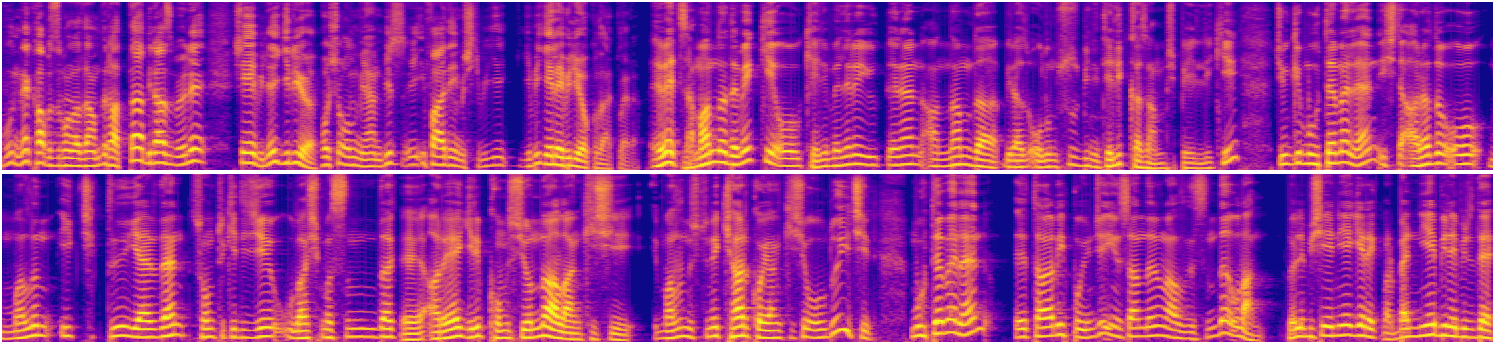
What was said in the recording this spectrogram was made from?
bu ne kabzıman adamdır hatta biraz böyle şeye bile giriyor. Hoş olmayan bir ifadeymiş gibi gibi gelebiliyor kulaklara. Evet zamanla demek ki o kelimelere yüklenen anlam da biraz olumsuz bir nitelik kazanmış belli ki. Çünkü muhtemelen işte arada o malın ilk çıktığı yerden son tüketiciye ulaşmasında e, araya girip komisyonunu alan kişi malın üstüne kar koyan kişi olduğu için muhtemelen e, tarih boyunca insanların algısında ulan böyle bir şeye niye gerek var? Ben niye birebir de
